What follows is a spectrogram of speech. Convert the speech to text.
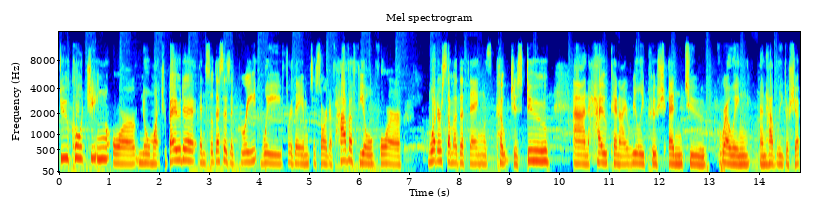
do coaching or know much about it. And so, this is a great way for them to sort of have a feel for what are some of the things coaches do and how can I really push into growing and have leadership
